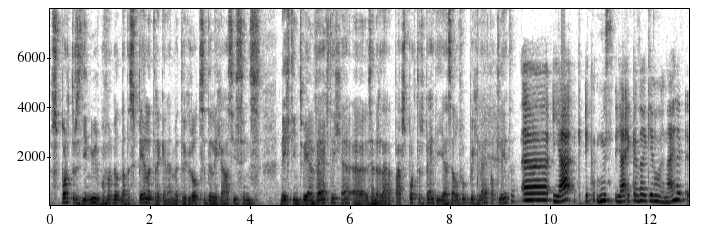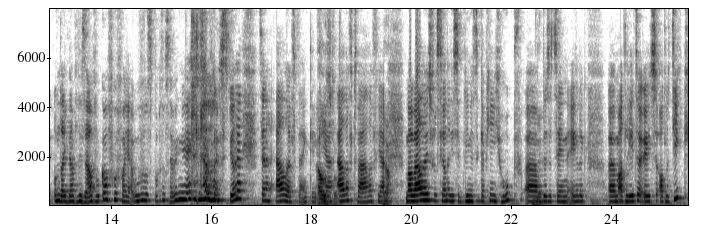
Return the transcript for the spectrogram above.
sporters die nu bijvoorbeeld naar de Spelen trekken, hè, met de grootste delegatie sinds 1952, hè, eh, zijn er daar een paar sporters bij die jij zelf ook begeleidt, atleten? Eh, ja, ik, ik moest, ja, ik heb daar een keer over nagedacht, omdat ik dat mezelf ook afvroeg van ja, hoeveel sporters heb ik nu eigenlijk dan op speel gaan? Het zijn er elf, denk ik. Elf ja, toch? elf, twaalf, ja. Ja. Maar wel uit verschillende disciplines. Ik heb geen groep, Nee. dus het zijn eigenlijk ehm, atleten uit atletiek,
